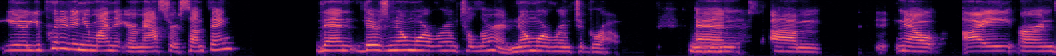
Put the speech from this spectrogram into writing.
you know you put it in your mind that you're a master of something, then there's no more room to learn, no more room to grow. Mm-hmm. And um, now I earned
